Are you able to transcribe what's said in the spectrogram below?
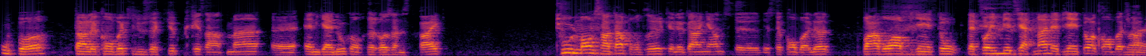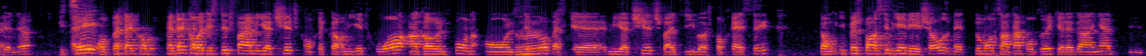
ou pas, dans le combat qui nous occupe présentement, euh, Ngannou contre Rosenstrike, tout le monde s'entend pour dire que le gagnant de ce, combat-là va avoir bientôt, peut-être pas immédiatement, mais bientôt un combat de championnat. Peut-être qu'on va décider de faire Miocic contre Cormier 3. Encore une fois, on ne le sait uh-huh. pas parce que Miocic va dire bah, Je ne suis pas pressé. Donc, il peut se passer bien des choses, mais tout le monde s'entend pour dire que le gagnant du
